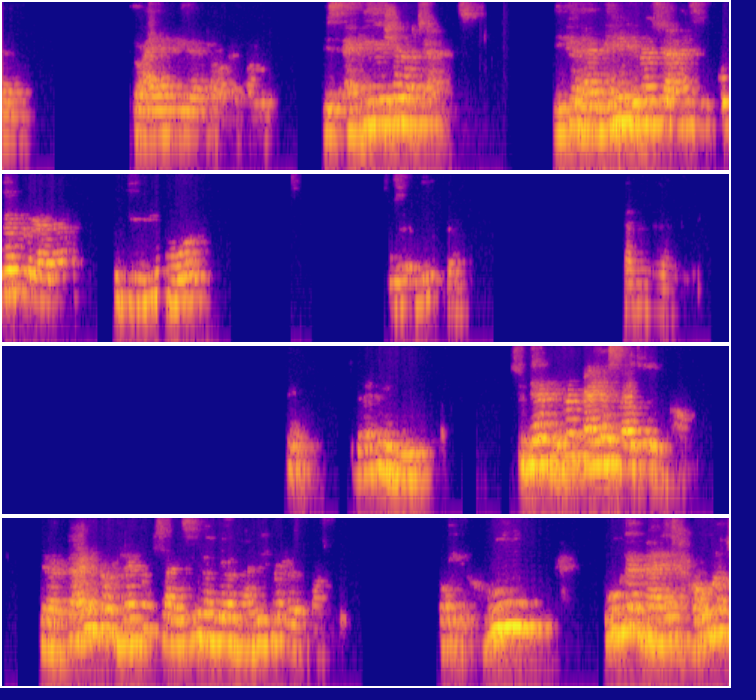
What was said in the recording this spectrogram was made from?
uh, so I am here talk about this aggregation of channels. You can have many different channels, you put them together to give you more and, uh, so there are different kinds of slices now. There are types of network slicing and their management responsibility. Okay, who who can manage how much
